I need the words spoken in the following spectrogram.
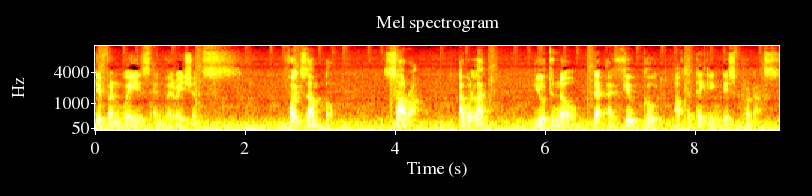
different ways and variations. For example, Sarah, I would like you to know that I feel good after taking these products.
